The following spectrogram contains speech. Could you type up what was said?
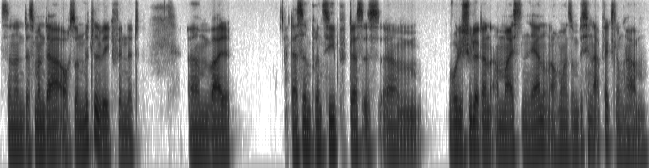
sondern dass man da auch so einen Mittelweg findet. Ähm, weil das im Prinzip, das ist, ähm, wo die Schüler dann am meisten lernen und auch mal so ein bisschen Abwechslung haben.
